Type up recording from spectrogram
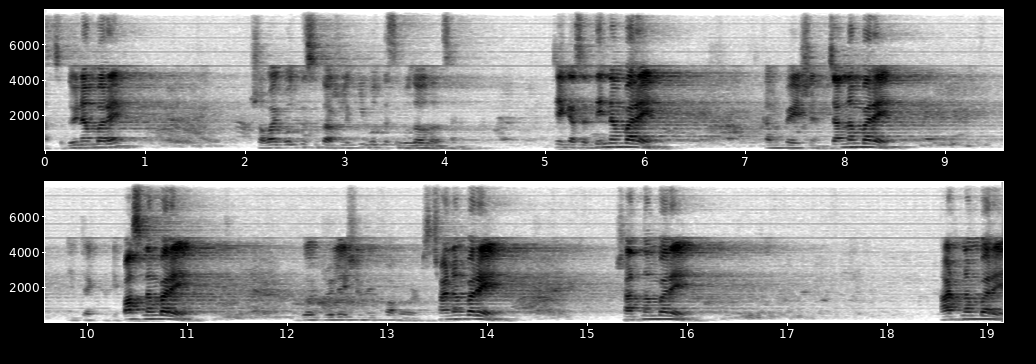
আচ্ছা দুই নম্বরে? সবাই বলতেছে তো, আসলে কি বলতেছে বোঝাও যাচ্ছে না। ঠিক আছে, তিন নম্বরে? কম্পেশন চার নম্বরে? ইন্টেগ্রিটি পাঁচ নম্বরে? গুড রিলেশন উইথ ফলোয়ার্স ছয় নম্বরে? সাত নম্বরে? আট নম্বরে?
